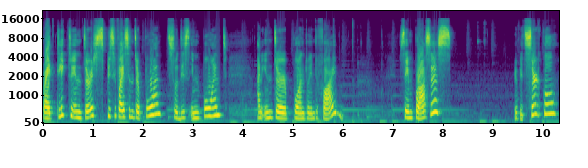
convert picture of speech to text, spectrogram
Right click to enter. Specify center point. So this in point. And enter 0.25 same process. Repeat circle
